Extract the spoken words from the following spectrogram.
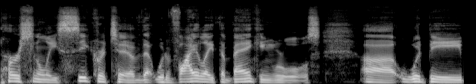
personally secretive that would violate the banking rules uh, would be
